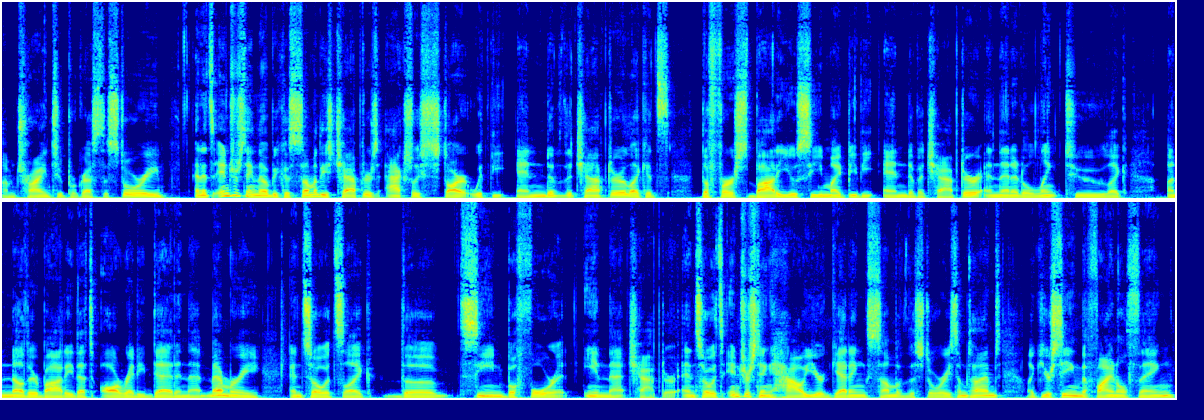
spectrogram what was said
I'm trying to progress the story and it's interesting though because some of these chapters actually start with the end of the chapter. Like it's the first body you see might be the end of a chapter, and then it'll link to like another body that's already dead in that memory. And so it's like the scene before it in that chapter. And so it's interesting how you're getting some of the story sometimes. Like you're seeing the final thing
